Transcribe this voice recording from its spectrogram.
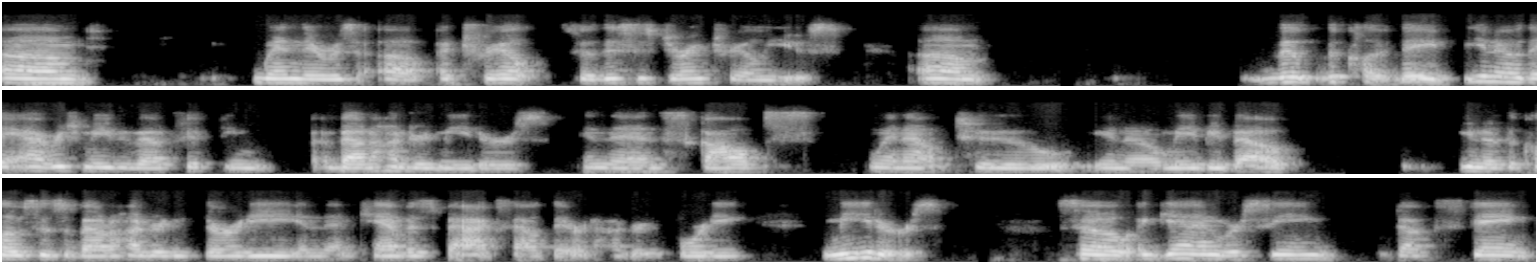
um, when there was a, a trail. So this is during trail use. Um, the, the they you know they average maybe about 15 about 100 meters and then scaups went out to, you know, maybe about, you know, the closest about 130 and then canvas backs out there at 140 meters. So again, we're seeing ducks staying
